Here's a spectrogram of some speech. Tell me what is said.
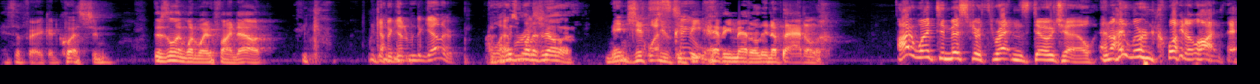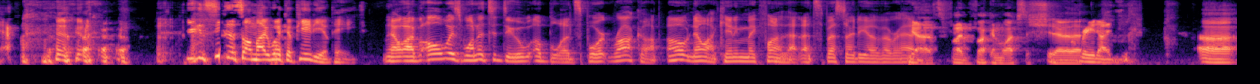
it's a very good question. There's only one way to find out. We got to get them together. I always wanted to know if ninjutsu Quest could two. beat heavy metal in a battle. I went to Mister Threatin's dojo, and I learned quite a lot there. you can see this on my Wikipedia page. Now, I've always wanted to do a blood sport rock up. Oh no, I can't even make fun of that. That's the best idea I've ever had. Yeah, it's fun. Fucking watch the shit out of that. Great idea. Uh,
